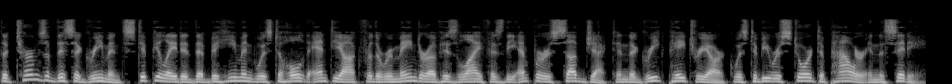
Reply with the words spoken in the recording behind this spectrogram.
The terms of this agreement stipulated that Bohemond was to hold Antioch for the remainder of his life as the emperor's subject and the Greek patriarch was to be restored to power in the city.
